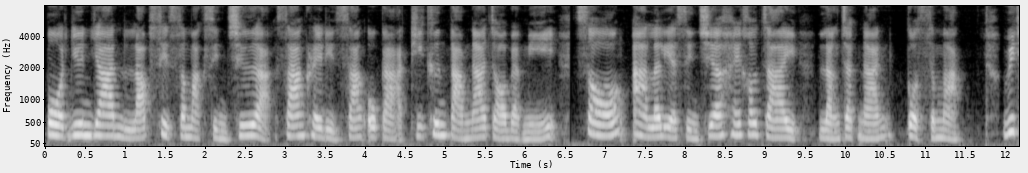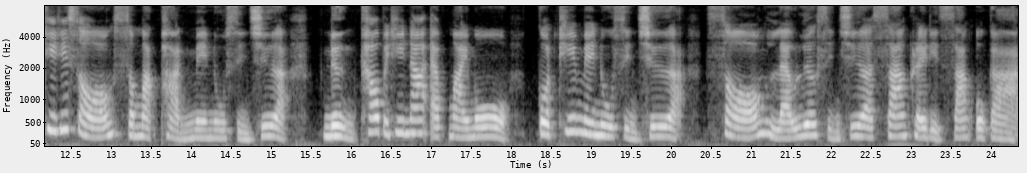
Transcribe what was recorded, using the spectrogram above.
โปรดยืนยันรับสิทธิ์สมัครสินเชื่อ สร้างเครดิตสร้างโอกาสที่ขึ้นตามหน้าจอแบบนี้ 2. อ่านรายละเอียดสินเชื่อให้เข้าใจ หลังจากนั้นกดสมัคร วิธีที่ 2 สมัครผ่านเมนูสินเชื่อ 1. เข้าไปที่หน้าแอป MyMo กดที่เมนูสินเชื่อ 2. แล้วเลือกสินเชื่อสร้างเครดิตสร้างโอกาส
